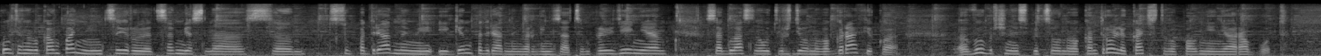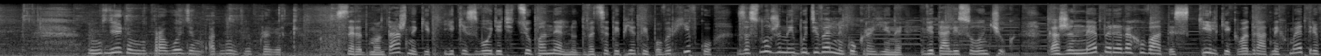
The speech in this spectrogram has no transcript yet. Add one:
холдинговая компания инициирует совместно с э, субподрядными и генподрядными организациями проведение, согласно утвержденного графика, э, выборочно-инспекционного контроля качества выполнения работ. В неделю мы проводим одну-две проверки. Серед монтажників, які зводять цю панельну 25-поверхівку, заслужений будівельник України Віталій Солончук каже, не перерахувати, скільки квадратних метрів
